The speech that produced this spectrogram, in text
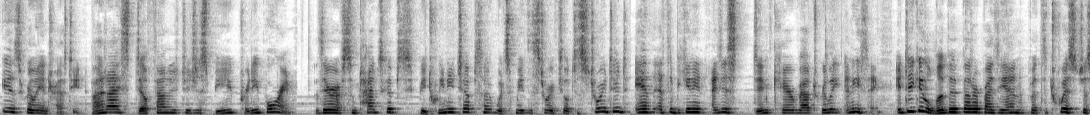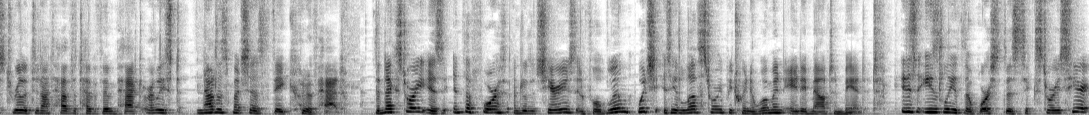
is really interesting, but I still found it to just be pretty boring. There are some time skips between each episode, which made the story feel disjointed, and at the beginning, I just didn't care about really anything. It did get a little bit better by the end, but the twist just really did not have the type of impact, or at least not as much as they could have had. The next story is In the Forest Under the Cherries in Full Bloom, which is a love story between a woman and a mountain bandit. It is easily the worst of the six stories here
